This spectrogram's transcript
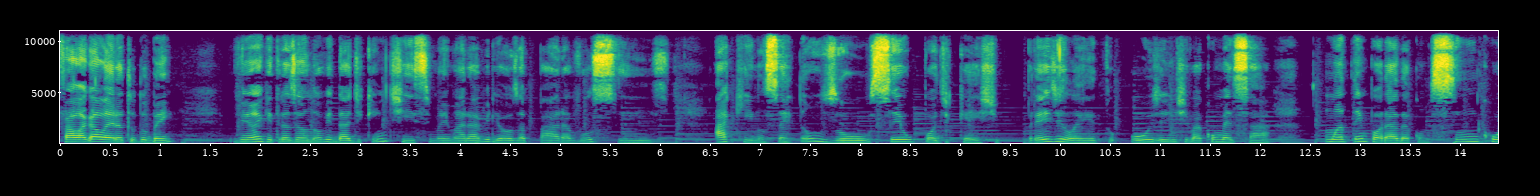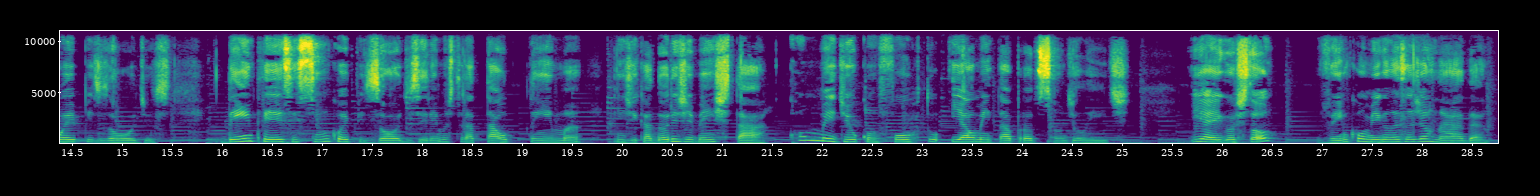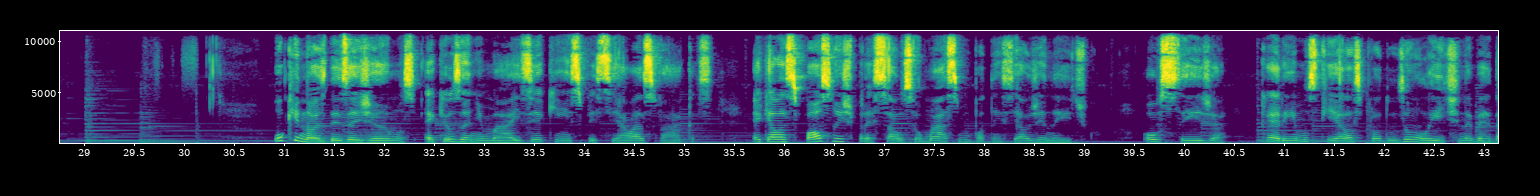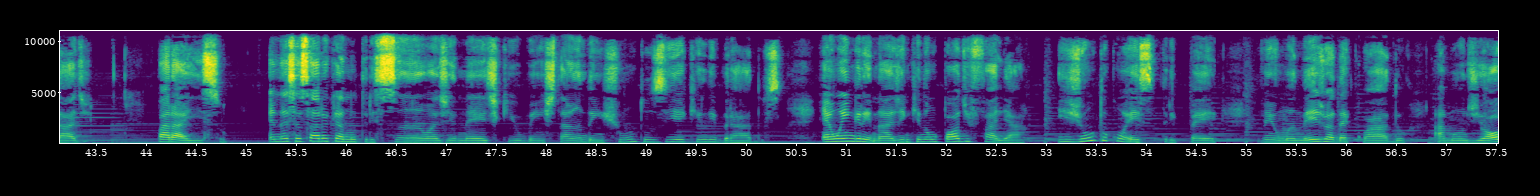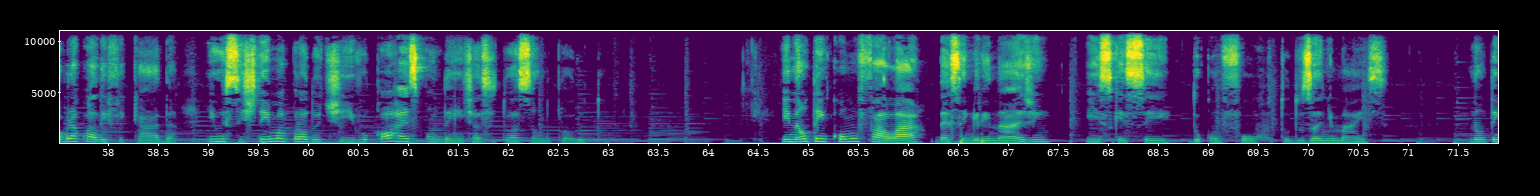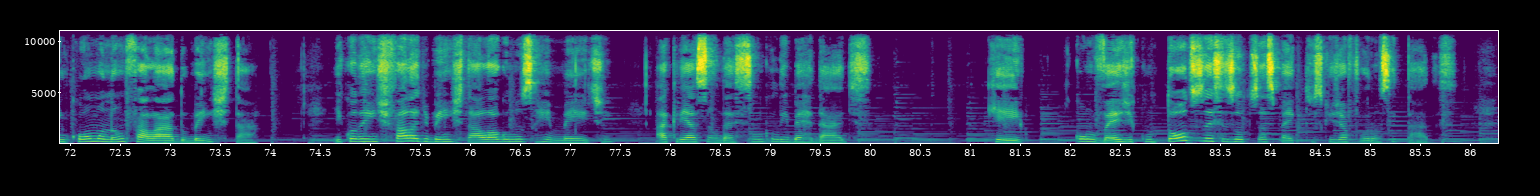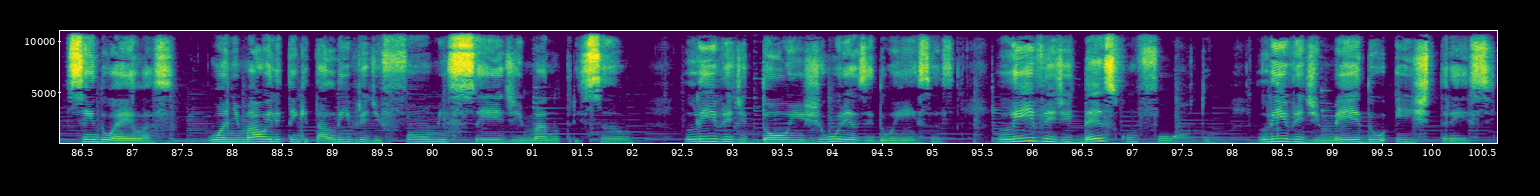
Fala galera, tudo bem? Venho aqui trazer uma novidade quentíssima e maravilhosa para vocês. Aqui no Sertão Zou, seu podcast predileto, hoje a gente vai começar uma temporada com cinco episódios. Dentre esses cinco episódios, iremos tratar o tema indicadores de bem-estar, como medir o conforto e aumentar a produção de leite. E aí, gostou? Vem comigo nessa jornada! O que nós desejamos é que os animais, e aqui em especial as vacas, é que elas possam expressar o seu máximo potencial genético. Ou seja, queremos que elas produzam leite, não é verdade? Para isso, é necessário que a nutrição, a genética e o bem-estar andem juntos e equilibrados. É uma engrenagem que não pode falhar. E junto com esse tripé vem o um manejo adequado, a mão de obra qualificada e um sistema produtivo correspondente à situação do produtor. E não tem como falar dessa engrenagem e esquecer do conforto dos animais. Não tem como não falar do bem-estar. E quando a gente fala de bem-estar, logo nos remete à criação das cinco liberdades, que converge com todos esses outros aspectos que já foram citados. Sendo elas, o animal ele tem que estar tá livre de fome, sede e má nutrição, livre de dor, injúrias e doenças, livre de desconforto, livre de medo e estresse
